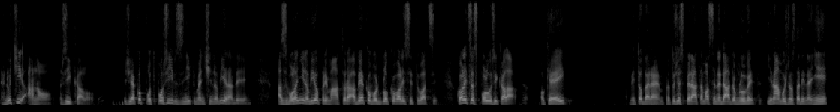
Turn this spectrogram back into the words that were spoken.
Hnutí ANO říkalo, že jako podpoří vznik menšinové rady a zvolení nového primátora, aby jako odblokovali situaci. Koalice spolu říkala, OK, my to bereme, protože s Pirátama se nedá domluvit. Jiná možnost tady není,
